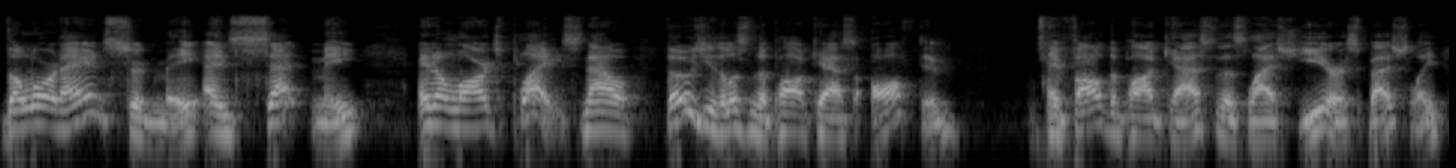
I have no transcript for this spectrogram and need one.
The Lord answered me and set me in a large place. Now, those of you that listen to the podcast often have followed the podcast for this last year, especially,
